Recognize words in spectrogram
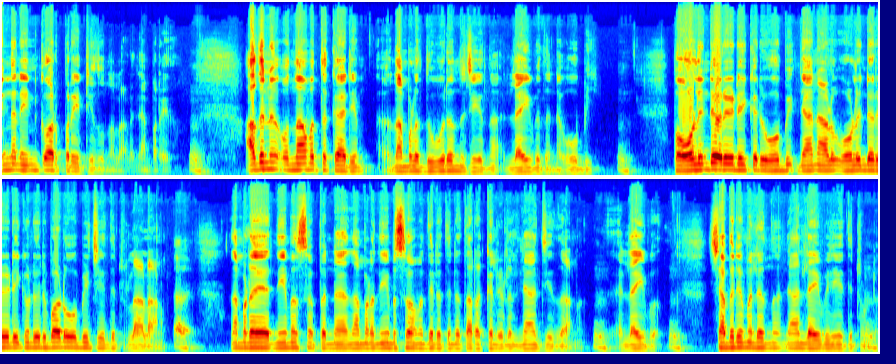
എങ്ങനെ ഇൻകോർപ്പറേറ്റ് ചെയ്തു എന്നുള്ളതാണ് ഞാൻ പറയുന്നത്. അതിന് ഒന്നാമത്തെ കാര്യം നമ്മൾ ദൂരം നിന്ന് ചെയ്യുന്ന ലൈവ് തന്നെ ഒ ബി ഇപ്പോൾ ഓൾ ഇന്ത്യ റേഡിയോയ്ക്ക് ഒരു ഒ ബി ഞാൻ ആൾ ഓൾ ഇന്ത്യ റേഡിയോയ്ക്ക് വേണ്ടി ഒരുപാട് ഒ ബി ചെയ്തിട്ടുള്ള ആളാണ്. നമ്മുടെ നിയമസഭ പിന്നെ നമ്മുടെ നിയമസഭാ മന്ദിരത്തിന്റെ തറക്കല്ലിടൽ ഞാൻ ചെയ്തതാണ് ലൈവ് ശബരിമലന്ന് ഞാൻ ലൈവ് ചെയ്തിട്ടുണ്ട്.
